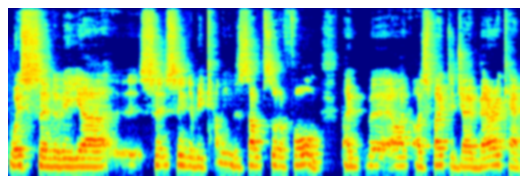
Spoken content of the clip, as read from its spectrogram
West seem to be uh, seem to be coming to some sort of form. I, I, I spoke to Joe Barakat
